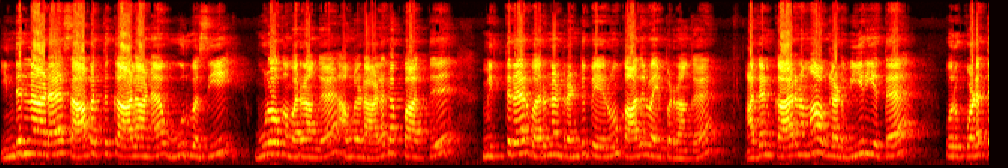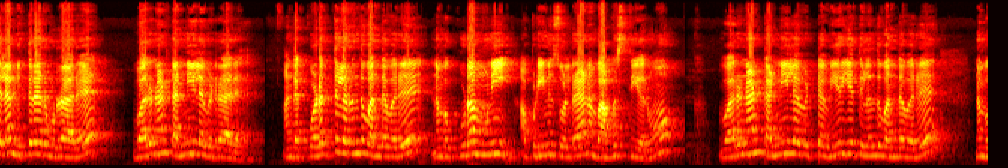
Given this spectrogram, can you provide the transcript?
இந்திரனாட சாபத்துக்கு ஆளான ஊர்வசி பூலோகம் வர்றாங்க. அவங்களோட அழகை பார்த்து மித்திரர் வருணன் ரெண்டு பேரும் காதல் வயப்படுறாங்க. அதன் காரணமாக அவங்களோட வீரியத்தை ஒரு குடத்துல மித்திரர் விடுறாரு வருணன் தண்ணியில விடுறாரு. அந்த குடத்துல இருந்து வந்தவர் நம்ம குடமுனி அப்படின்னு சொல்ற நம்ம அகஸ்தியரும் வருணன் தண்ணியில விட்ட வீரியத்திலிருந்து வந்தவர் நம்ம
